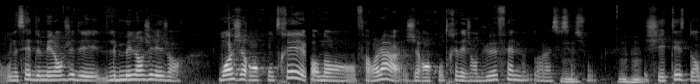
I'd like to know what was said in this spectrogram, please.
on essaie de mélanger, de mélanger les genres. Moi, j'ai rencontré pendant, enfin voilà, j'ai rencontré des gens du FN dans l'association. Mmh. Mmh. J'ai été dans,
